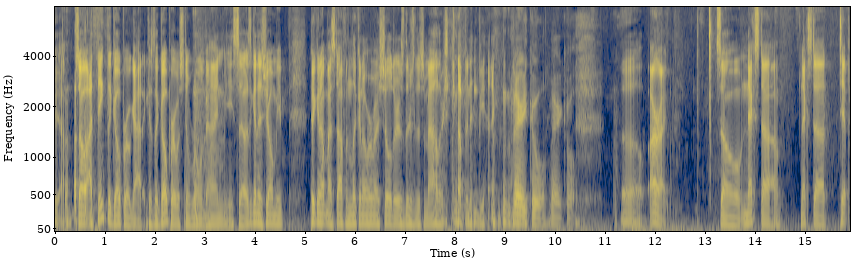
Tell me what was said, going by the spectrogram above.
Yeah. So I think the GoPro got it because the GoPro was still rolling behind me. So it's gonna show me picking up my stuff and looking over my shoulders. There's this mallard coming in behind. Me. Very cool. Very cool. Uh, all right. So next, uh, next uh, tip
